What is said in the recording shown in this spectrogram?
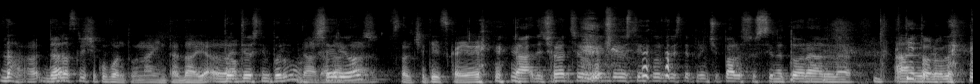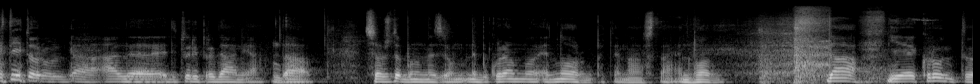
da, Da? el a scris și cuvântul înainte, da. Ea- pe a- Deustin Pârvu? da, da, Serios? Da, da, să-l citiți că e Da, deci fraților, Părinte Deustin Pârvu este principalul susținător al... al Ctitorul. Ctitorul, da, al Da. editurii Predania. Da. Da. Să ajută Bunul Dumnezeu. Ne bucurăm enorm pe tema asta, enorm. Da, e crunt, uh,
